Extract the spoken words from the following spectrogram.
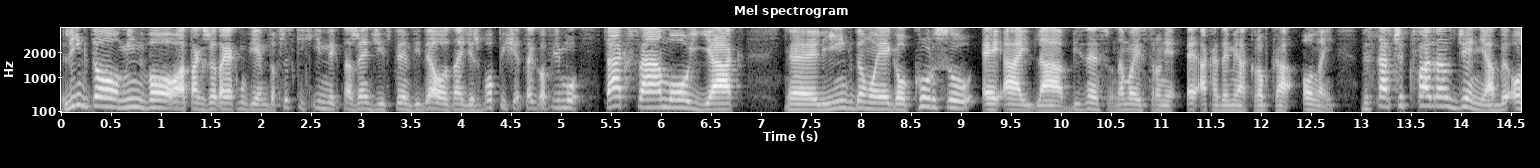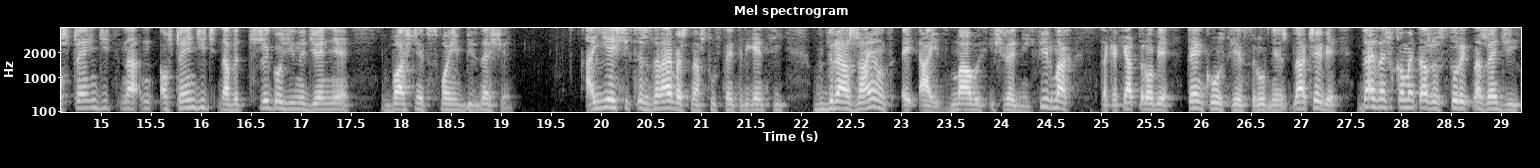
Link do Minwo, a także, tak jak mówiłem, do wszystkich innych narzędzi w tym wideo znajdziesz w opisie tego filmu, tak samo jak e, link do mojego kursu AI dla biznesu na mojej stronie eakademia.online. Wystarczy kwadrans dziennie, aby oszczędzić, na, oszczędzić nawet 3 godziny dziennie właśnie w swoim biznesie. A jeśli chcesz zarabiać na sztucznej inteligencji, wdrażając AI w małych i średnich firmach, tak jak ja to robię, ten kurs jest również dla Ciebie. Daj znać w komentarzu, z których narzędzi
